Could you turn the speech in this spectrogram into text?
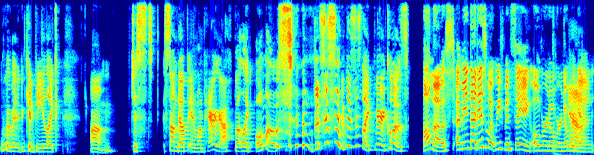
women, can be like um, just summed up in one paragraph, but like almost. this is this is like very close. Almost. I mean, that is what we've been saying over and over and over Yeah. again.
